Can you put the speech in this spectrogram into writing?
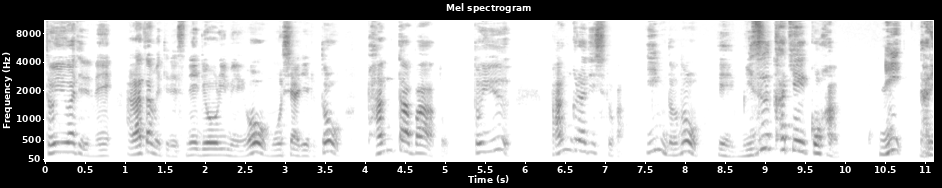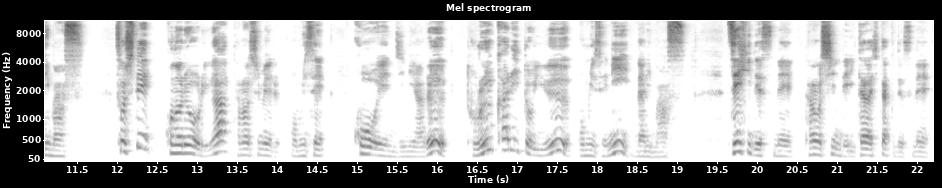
というわけでね、改めてですね、料理名を申し上げると、パンタバートというバングラディッシュとかインドの、え水かけご飯になります。そして、この料理が楽しめるお店、高円寺にあるトルカリというお店になります。ぜひですね、楽しんでいただきたくですね、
